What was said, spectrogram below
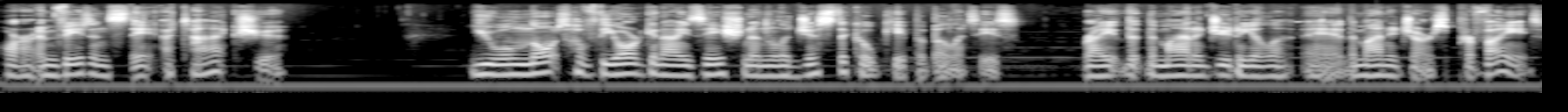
or invading state attacks you, you will not have the organisation and logistical capabilities, right, that the managerial uh, the managers provide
